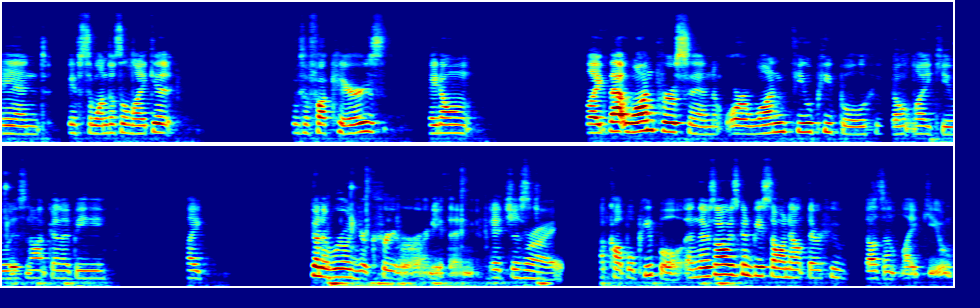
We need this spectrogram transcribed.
And if someone doesn't like it, who the fuck cares? They don't like that one person or one few people who don't like you is not gonna be like gonna ruin your career or anything. It's just Right. a couple people, and there's always gonna be someone out there who doesn't like you.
